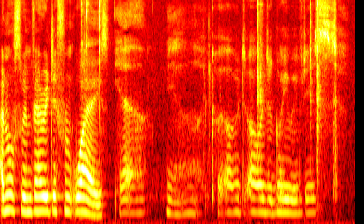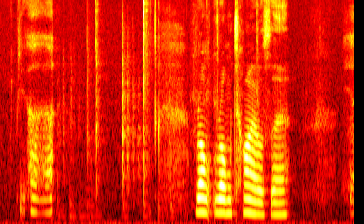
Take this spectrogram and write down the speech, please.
and also in very different ways. Yeah, yeah, I would, I would agree with this. Yeah, Wrong, wrong tiles there. yeah.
